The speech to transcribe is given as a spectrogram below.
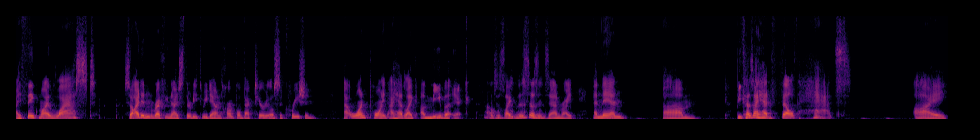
I think my last. So I didn't recognize 33 down harmful bacterial secretion. At one point, I had like amoeba ick. Oh. It's just like this doesn't sound right. And then, um, because I had felt hats, I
